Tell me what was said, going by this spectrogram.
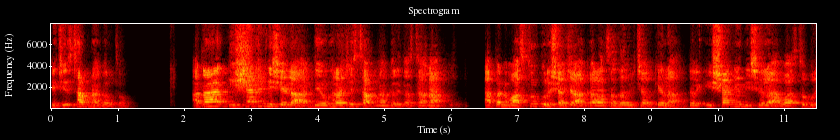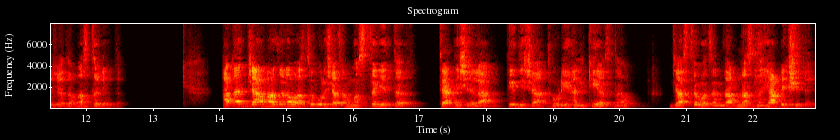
तिची स्थापना करतो. आता ईशान्य दिशेला देवघराची स्थापना करीत असताना आपण वास्तुपुरुषाच्या आकाराचा जर विचार केला तर ईशान्य दिशेला वास्तुपुरुषाचं मस्तक येतं आता ज्या बाजूला वास्तुपुरुषाचं मस्तक येतं त्या दिशेला ती दिशा थोडी हलकी असणं जास्त वजनदार नसणं हे अपेक्षित आहे.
